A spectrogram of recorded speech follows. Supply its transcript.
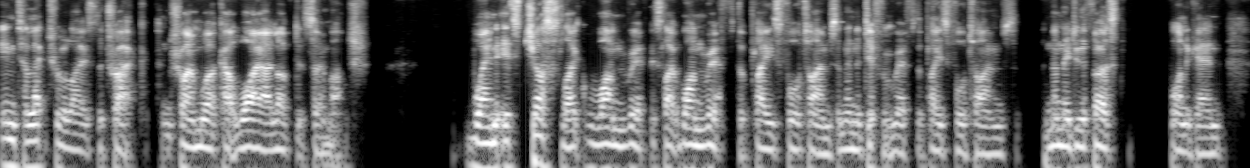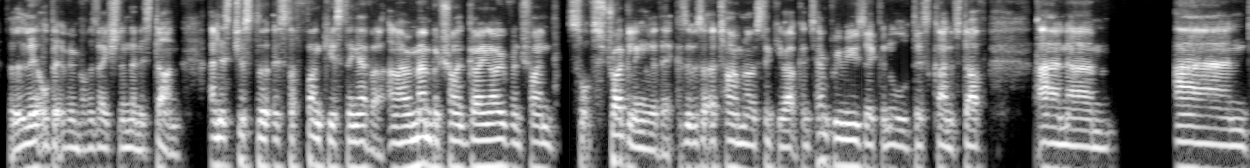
intellectualize the track and try and work out why I loved it so much. When it's just like one riff, it's like one riff that plays four times, and then a different riff that plays four times, and then they do the first one again, a little bit of improvisation, and then it's done. And it's just the it's the funkiest thing ever. And I remember trying going over and trying sort of struggling with it because it was at a time when I was thinking about contemporary music and all this kind of stuff, and um, and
